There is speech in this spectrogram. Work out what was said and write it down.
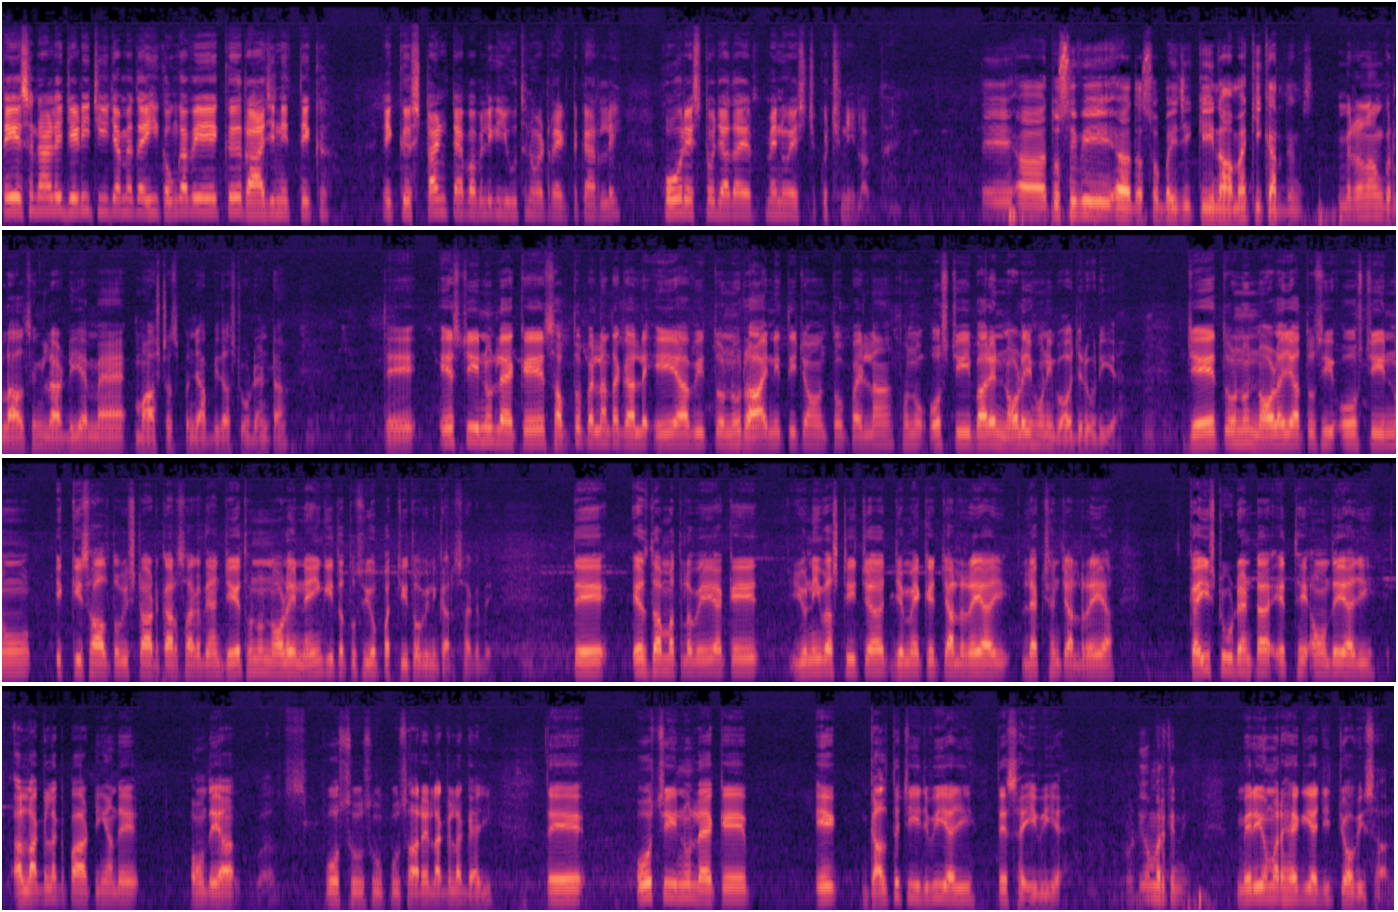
ਤੇ ਇਸ ਨਾਲ ਜਿਹੜੀ ਚੀਜ਼ ਆ, ਮੈਂ ਤਾਂ ਇਹੀ ਕਹੂੰਗਾ ਵੀ ਇਹ ਇੱਕ ਰਾਜਨੀਤਿਕ ਇੱਕ ਸਟੰਟ ਹੈ ਪਬਲਿਕ ਯੂਥ ਨੂੰ ਅਟਰੈਕਟ ਕਰ ਲਈ। ਹੋਰ ਇਸ ਤੋਂ ਜ਼ਿਆਦਾ ਮੈਨੂੰ ਇਸ 'ਚ ਕੁਝ ਨਹੀਂ ਲੱਗਦਾ ਹੈ ਤੇ ਅ, ਤੁਸੀਂ ਵੀ ਅ, ਦੱਸੋ ਬਾਈ ਜੀ ਕੀ ਨਾਮ ਹੈ ਕੀ ਕਰਦੇ ਹੋ ਤੁਸੀਂ? ਮੇਰਾ ਨਾਮ ਗੁਰਲਾਲ ਸਿੰਘ ਲਾਡੀ ਹੈ ਮੈਂ ਮਾਸਟਰਸ ਪੰਜਾਬੀ ਦਾ ਸਟੂਡੈਂਟ ਆ ਤੇ ਇਸ ਚੀਜ਼ ਨੂੰ ਲੈ ਕੇ ਸਭ ਤੋਂ ਪਹਿਲਾਂ ਤਾਂ ਗੱਲ ਇਹ ਆ ਵੀ ਤੁਹਾਨੂੰ ਰਾਜਨੀਤੀ ਚ ਆਉਣ ਤੋਂ ਪਹਿਲਾਂ ਤੁਹਾਨੂੰ ਉਸ ਚੀਜ਼ ਬਾਰੇ ਨੌਲੇਜ ਹੋਣੀ ਬਹੁਤ ਜ਼ਰੂਰੀ ਹੈ। ਜੇ ਤੁਹਾਨੂੰ ਨੌਲੇਜ ਆ ਤੁਸੀਂ ਉਸ ਚੀਜ਼ ਨੂੰ 21 ਸਾਲ ਤੋਂ ਵੀ ਸਟਾਰਟ ਕਰ ਸਕਦੇ ਆ। ਜੇ ਤੁਹਾਨੂੰ ਨੌਲੇਜ ਨਹੀਂ ਗੀ ਤਾਂ ਤੁਸੀਂ ਉਹ 25 ਤੋਂ ਵੀ ਨਹੀਂ ਕਰ ਸਕਦੇ। ਤੇ ਇਸ ਦਾ ਮਤਲਬ ਇਹ ਹੈ ਕਿ ਯੂਨੀਵਰਸਿਟੀ 'ਚ ਜਿਵੇਂ ਕਿ ਚੱਲ ਰਿਹਾ ਇਲੈਕਸ਼ਨ ਚੱਲ ਰਹੇ ਆ ਕਈ ਸਟੂਡੈਂਟ ਇੱਥੇ ਆਉਂਦੇ ਆ ਜੀ ਅਲੱਗ-ਅਲੱਗ ਪਾਰਟੀਆਂ ਦੇ ਆਉਂਦੇ ਆ ਪੋਸੂ ਸੂਪੂ ਸਾਰੇ ਅਲੱਗ-ਅਲੱਗ ਹੈ ਜੀ ਤੇ ਉਸ ਚੀਜ਼ ਨੂੰ ਲੈ ਕੇ ਇਹ ਗਲਤ ਚੀਜ਼ ਵੀ ਆ ਜੀ ਤੇ ਸਹੀ ਵੀ ਹੈ। ਤੁਹਾਡੀ ਉਮਰ ਕਿੰਨੀ? ਮੇਰੀ ਉਮਰ ਹੈਗੀ ਆ ਜੀ 24 ਸਾਲ।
